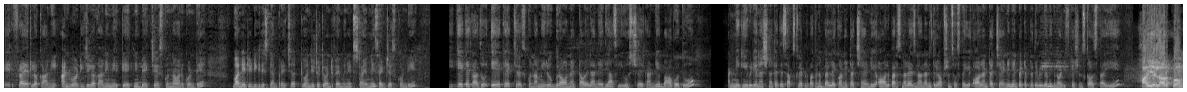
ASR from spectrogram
ఎయిర్ ఫ్రైయర్లో కానీ అండ్ ఓటీజీలో కానీ మీరు కేక్ని బేక్ చేసుకుందాం అనుకుంటే one eighty degrees temperature twenty two twenty five minutes టైంని సెట్ చేసుకోండి ఈ కేకే కాదు ఏ కేక్ చేసుకున్నా మీరు గ్రౌండ్నట్ ఆయిల్ అనేది అసలు యూస్ చేయకండి బాగోదు అండ్ మీకు ఈ వీడియో నచ్చినట్టయితే సబ్స్క్రైబ్ పక్కన బెల్ ఐకాన్ని టచ్ చేయండి ఆల్ పర్సనలైజ్ నానని త్రీ ఆప్షన్స్ వస్తాయి ఆల్ అని టచ్ చేయండి నేను పెట్టే ప్రతి వీడియో మీకు నోటిఫికేషన్స్గా వస్తాయి ஹாய் எல்லாருக்கும்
